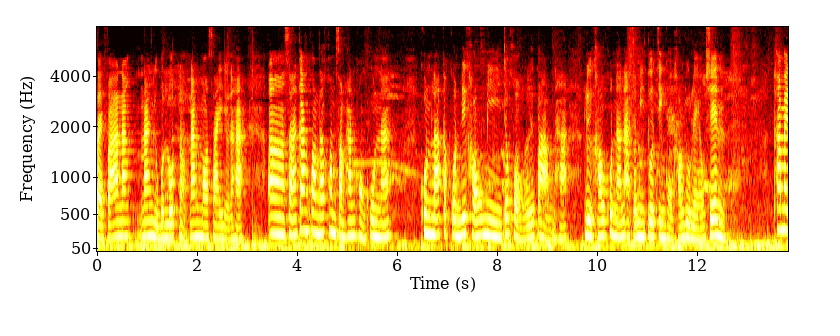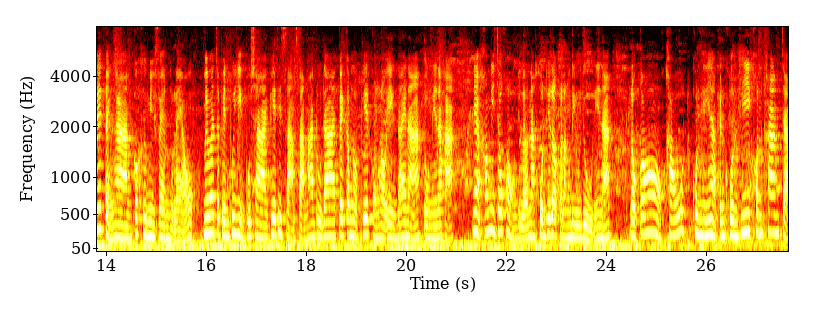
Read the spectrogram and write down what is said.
สายฟ้านั่งนั่งอยู่บนรถเนาะนั่งมอไซค์อยู่นะคะสถานการณ์ความรักความสัมพันธ์ของคุณนะ คุณรักกับคนที่เขามีเจ้าของหรือเปล่านะคะ หรือเขาคนนั้นอาจจะมีตัวจริงของเขาอยู่แล้ว เช่น ถ้าไม่ได้แต่งงานก็คือมีแฟนอยู่แล้ว ไม่ว่าจะเป็นผู้หญิงผู้ชายเพศที่ 3 สามารถดูได้ไปกำหนดเพศของเราเองได้นะ ตรงนี้นะคะ เนี่ยเขามีเจ้าของอยู่แล้วนะ คนที่เรากำลังดิวอยู่นี่นะแล้วก็เขาคนนี้เป็นคนที่ค่อนข้างจะ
